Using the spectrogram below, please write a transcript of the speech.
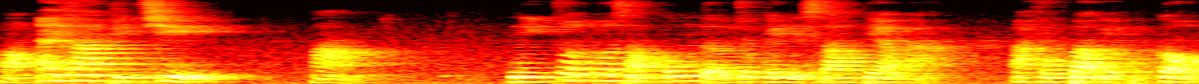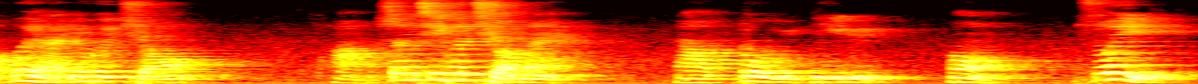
啊，爱发脾气啊，你做多少功德就给你烧掉了，啊，福报也不够，未来又会穷。啊，生气会穷哎，然后堕于地狱，哦，所以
